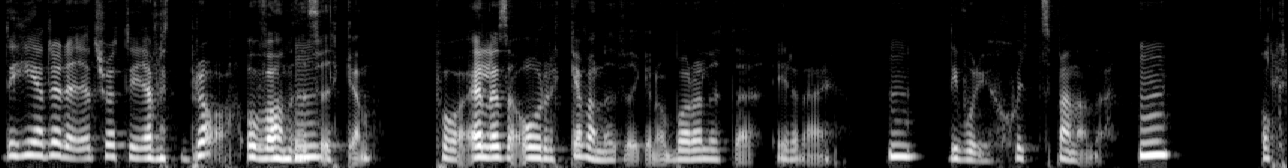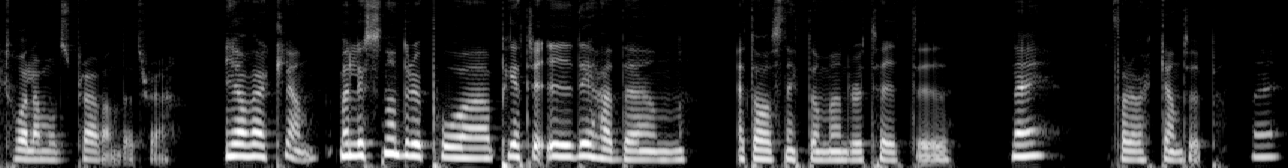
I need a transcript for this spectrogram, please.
Det hedrar dig, jag tror att det är jävligt bra att vara Mm. nyfiken. På, eller så orka vara nyfiken och borra lite i det där. Mm. Det vore ju skitspännande. Mm. Och tålamodsprövande tror jag. Ja, verkligen. Men lyssnade du på, P3 ID hade en, ett avsnitt om Andrew Tate i Nej? förra veckan typ. Nej.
